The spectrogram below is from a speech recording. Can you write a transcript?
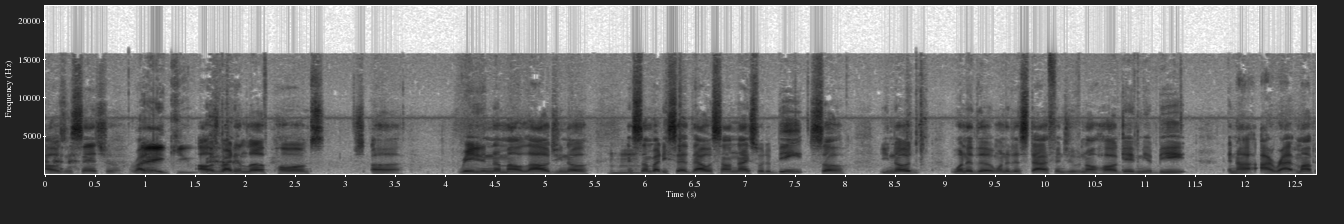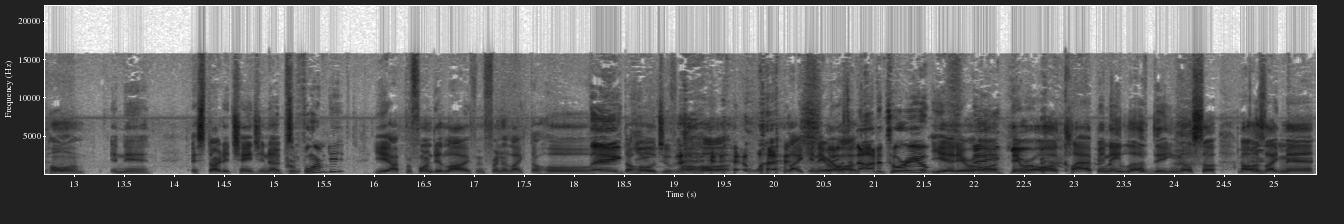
I was in Central. Writing, Thank you. I was writing love poems, uh, reading them out loud. You know, Mhm. and somebody said that would sound nice with a beat. So you know, one of the one of the staff in juvenile hall gave me a beat, and I, I rapped my poem, and then it started changing You up. to, performed it. yeah, I performed it live in front of like the whole Thank the you. whole juvenile hall. what? Like, and they were was all- in the auditorium. Yeah, they were all Thank they you. were all clapping. They loved it, you know. So I was like, you. man,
